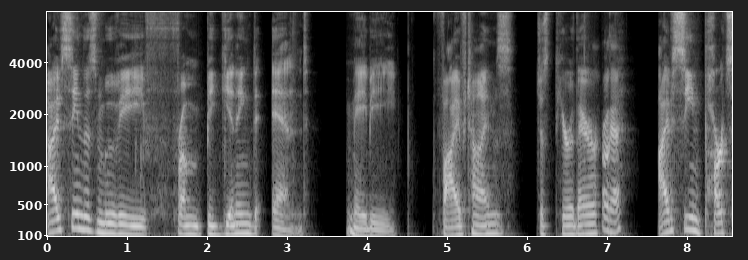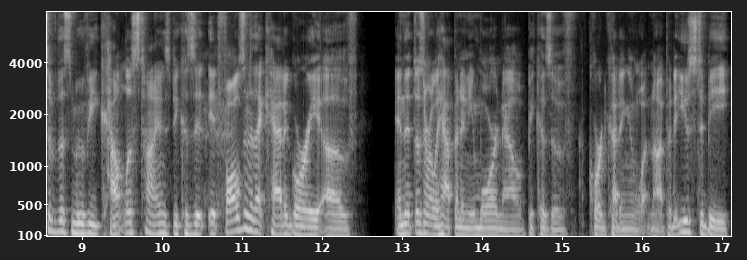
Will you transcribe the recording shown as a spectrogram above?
I've seen this movie from beginning to end, maybe five times, just here or there. Okay. I've seen parts of this movie countless times because it, it falls into that category of, and it doesn't really happen anymore now because of cord cutting and whatnot, but it used to be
